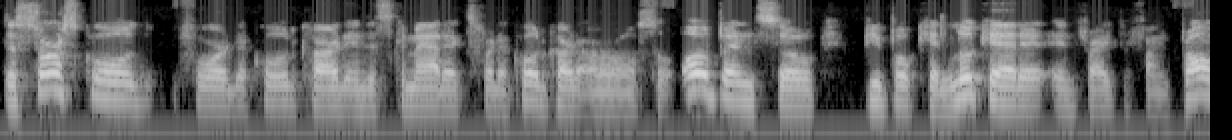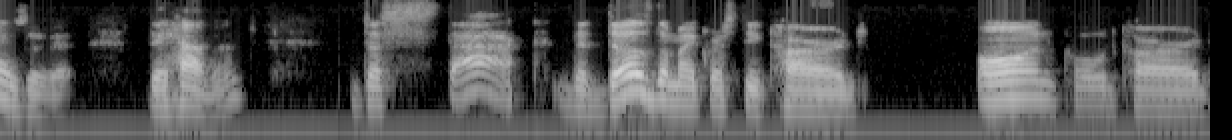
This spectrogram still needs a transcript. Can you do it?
the source code for the Coldcard and the schematics for the Coldcard are also open, so people can look at it and try to find problems with it. They haven't. The stack that does the microSD card on Coldcard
